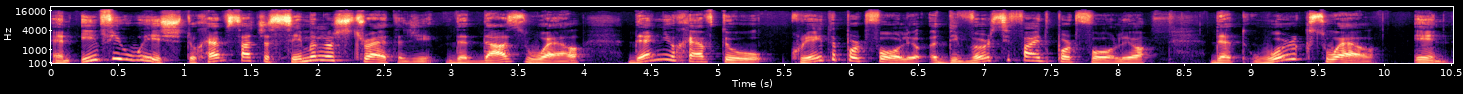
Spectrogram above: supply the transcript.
And if you wish to have such a similar strategy that does well, then you have to create a portfolio, a diversified portfolio that works well in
